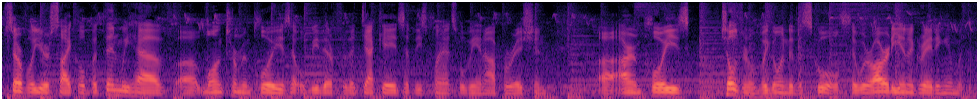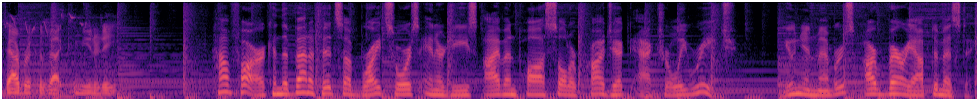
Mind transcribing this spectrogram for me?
several year cycle, but then we have uh, long-term employees that will be there for the decades that these plants will be in operation. Uh, our employees' children will be going to the school, so we're already integrating in with the fabric of that community. How far can the benefits of Bright Source Energy's Ivanpah solar project actually reach? Union members are very optimistic.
